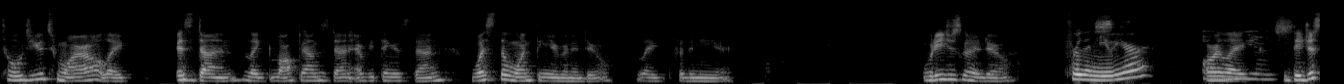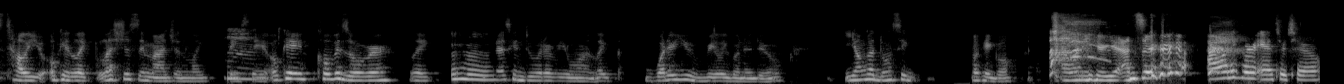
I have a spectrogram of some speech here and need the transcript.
told you tomorrow, like it's done, like lockdown's done, everything is done. What's the one thing you're gonna do, like for the new year? What are you just gonna do? For the new year? Or, Oh, like, Year's. They just tell you, okay, like let's just imagine, like they Mm. say, okay, COVID's over, like hmm you guys can do whatever you want. Like, what are you really gonna do? Yanga, don't say. Okay, go. I want to hear your answer. I want to hear your answer too.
